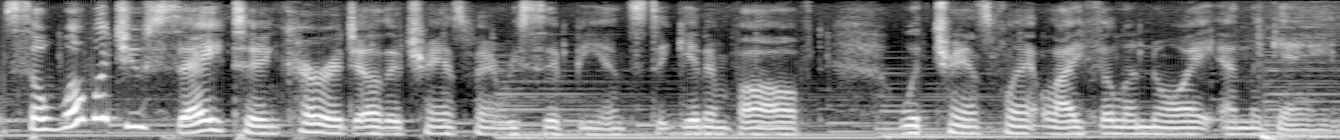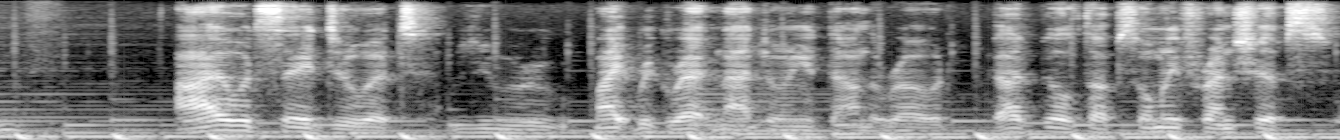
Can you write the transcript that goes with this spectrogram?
So what would you say to encourage other transplant recipients to get involved with transplant life illinois and the games I would say do it. You might regret not doing it down the road. I've built up so many friendships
